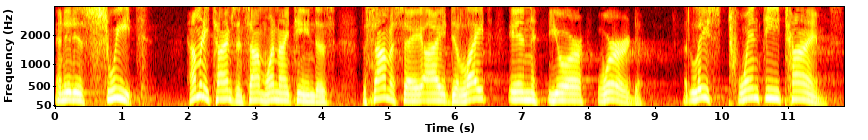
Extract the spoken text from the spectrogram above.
and it is sweet. How many times in Psalm 119 does the psalmist say, I delight in your word? At least 20 times.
